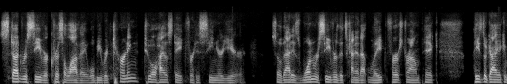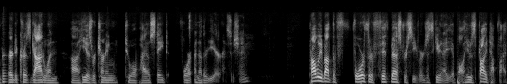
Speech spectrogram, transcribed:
stud receiver Chris Olave will be returning to Ohio State for his senior year. So that is one receiver that's kind of that late first round pick. He's the guy compared to Chris Godwin uh, he is returning to Ohio State for another year. That's a shame. Probably about the fourth or fifth best receiver, just to give you an idea, Paul. He was probably top five.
